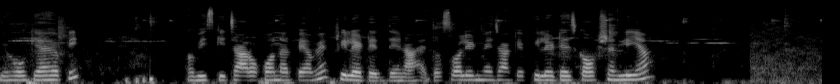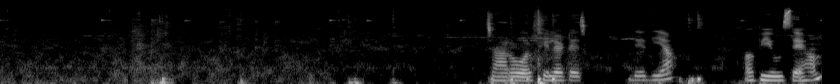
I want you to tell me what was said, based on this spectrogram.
ये हो गया है अभी। अब इसकी चारों कॉर्नर पे हमें फिलेटेज देना है। तो सॉलिड में जाके फिलेटेज का ऑप्शन लिया। चारों ओर फिलेटेज दे दिया। अभी उसे हम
